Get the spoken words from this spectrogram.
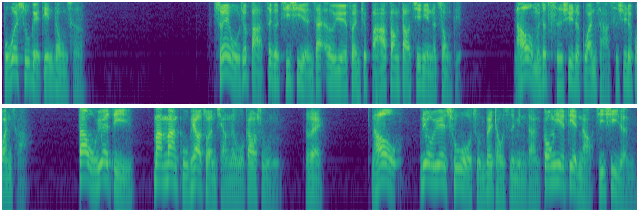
不会输给电动车。所以我就把这个机器人在二月份就把它放到今年的重点，然后我们就持续的观察，持续的观察，到五月底慢慢股票转强了，我告诉你，对不对？然后六月初我准备投资名单，工业电脑、机器人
